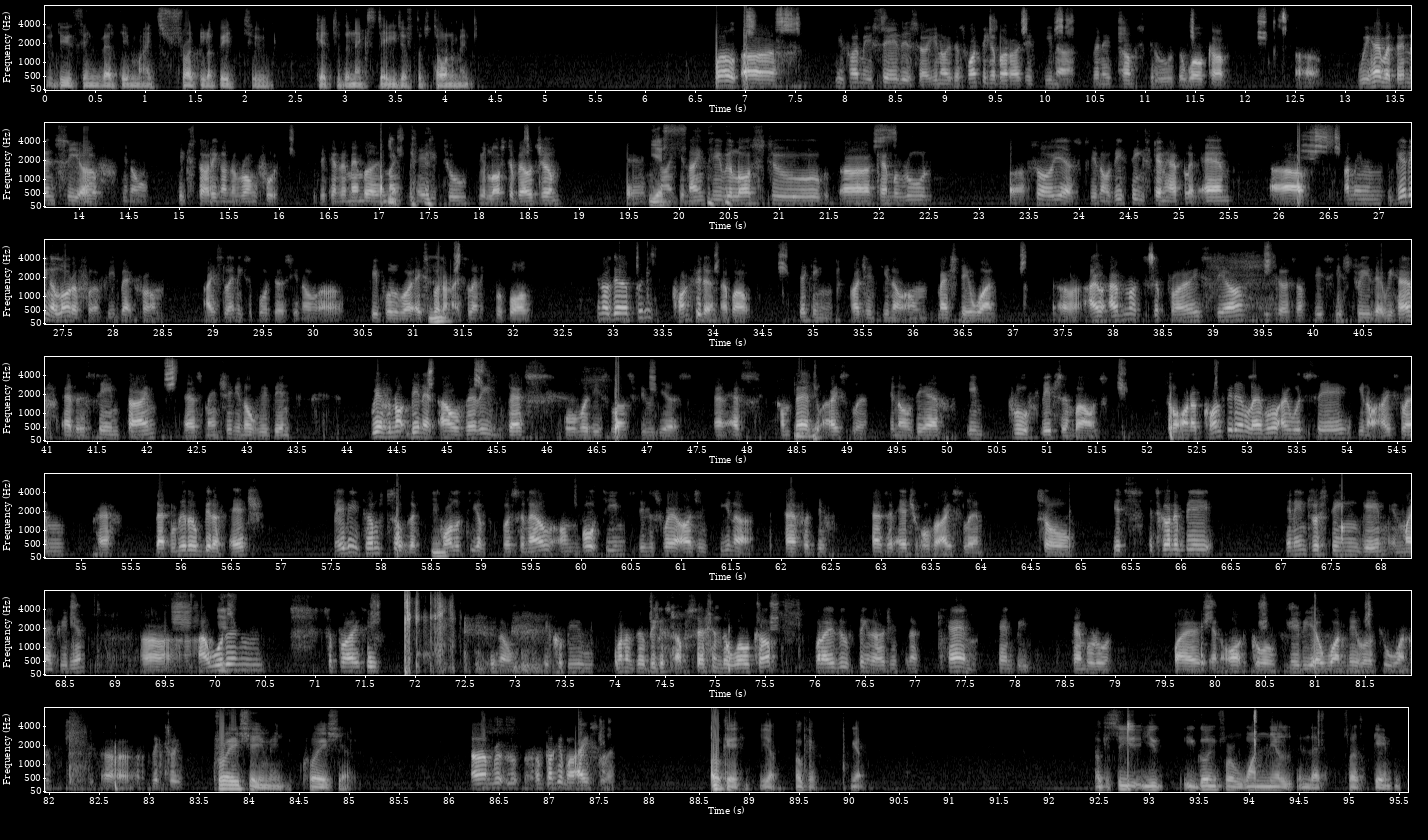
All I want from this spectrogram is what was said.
do you think that they might struggle a bit to get to the next stage of the tournament? Well, uh, if I may say this, uh, you know, there's one thing about Argentina when it comes to the World Cup. Uh, we have a tendency of, you know, kick-starting on the wrong foot. If you can remember in 1982, we lost to Belgium. In Yes. 1990, we lost to uh, Cameroon. Uh, so, yes, you know, these things can happen. And Uh, I mean, getting a lot of uh, feedback from Icelandic supporters, you know, uh, people who are expert on Icelandic football, you know, they're pretty confident about taking Argentina on match day one. Uh, I, I'm not surprised they are because of this history that we have. At the same time, as mentioned, you know, we've been we have not been at our very best over these last few years. And as compared to Iceland, you know, they have improved leaps and bounds. So on a confident level, I would say, you know, Iceland have that little bit of edge. Maybe in terms of the Mm. quality of personnel on both teams, this is where Argentina have a diff- has an edge over Iceland. So it's it's going to be an interesting game, in my opinion. Uh, I wouldn't surprise if you know it could be one of the biggest upsets in the World Cup, but I do think that Argentina can can beat Cameroon by an odd goal, maybe a one 0 or two one uh, victory. Croatia, you mean? Croatia. Um, I'm talking about Iceland. Okay. Yep. Okay. Yep. Okay. So you you you're going for one 0 in that first game.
